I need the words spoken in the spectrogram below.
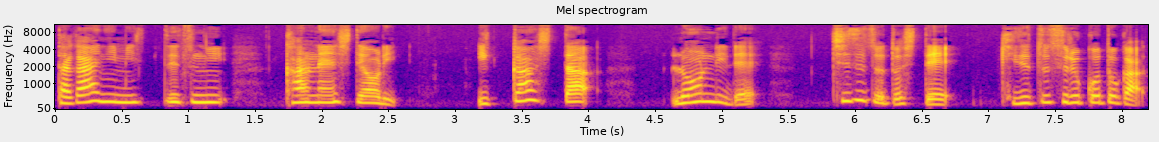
互いに密接に関連しており、一貫した論理で秩序として記述することが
